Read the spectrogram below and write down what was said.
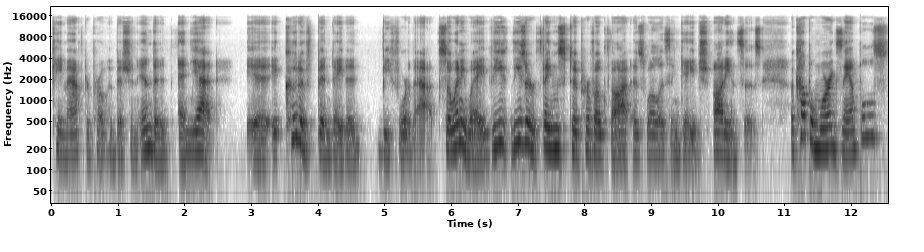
came after prohibition ended and yet it, it could have been dated before that. So anyway, these these are things to provoke thought as well as engage audiences. A couple more examples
